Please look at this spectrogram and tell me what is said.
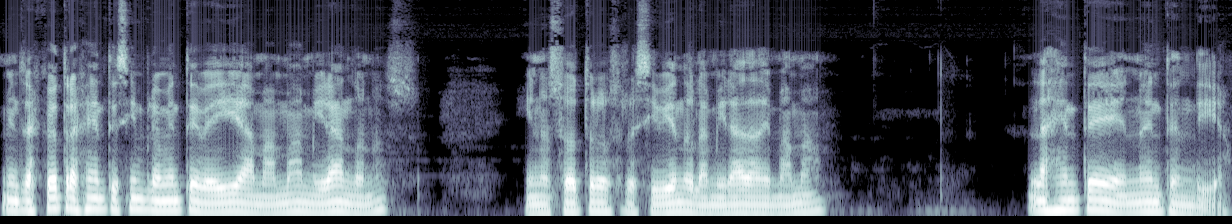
Mientras que otra gente simplemente veía a mamá mirándonos y nosotros recibiendo la mirada de mamá, la gente no entendía.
